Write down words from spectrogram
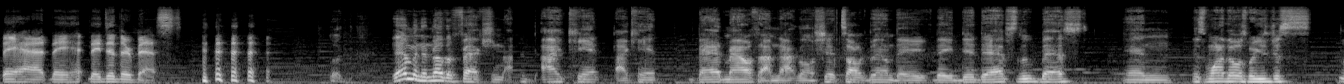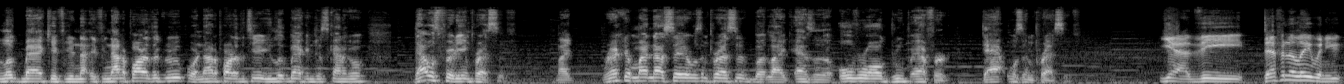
they had they they did their best. Look, them and another faction, I, I can't I can't badmouth. I'm not gonna shit talk them. They they did their absolute best, and it's one of those where you just look back if you're not if you're not a part of the group or not a part of the tier, you look back and just kind of go, that was pretty impressive. Like record might not say it was impressive, but like as an overall group effort, that was impressive. Yeah, the definitely when you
